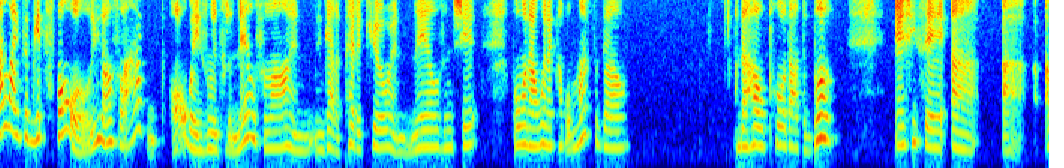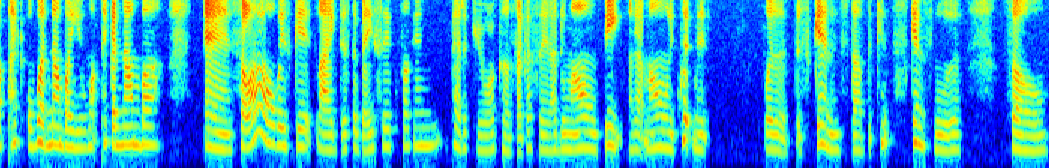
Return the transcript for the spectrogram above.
I like to get spoiled, you know, so I always went to the nail salon and, and got a pedicure and nails and shit. But when I went a couple months ago, the hoe pulled out the book and she said, uh, uh, uh pick what number you want, pick a number. And so I always get like just a basic fucking pedicure because, like I said, I do my own feet. I got my own equipment for the, the skin and stuff, the skin smoother. So,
